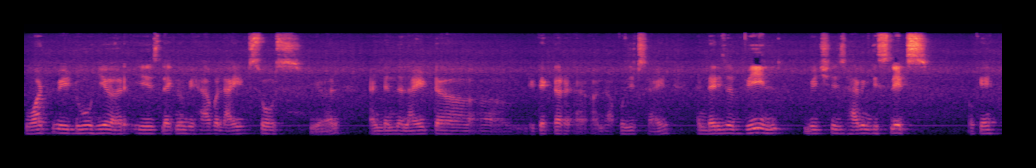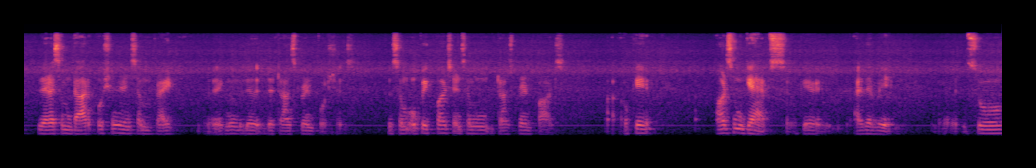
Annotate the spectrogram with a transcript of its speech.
what we do here is like you know we have a light source here and then the light uh, uh, detector uh, on the opposite side. And there is a wheel which is having the slits okay? There are some dark portions and some bright like you know the, the transparent portions. So some opaque parts and some transparent parts uh, okay? Or some gaps okay? Either way. Uh, so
